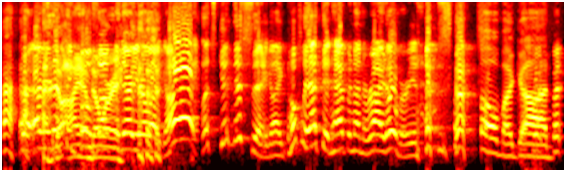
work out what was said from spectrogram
I mean, that No, thing I am, don't up worry. in there. You're like, all right, let's get in this thing. Like, hopefully that didn't happen on the ride over. You know. So- Oh my God. but but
